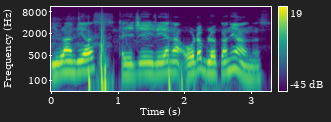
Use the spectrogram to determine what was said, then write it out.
İbrahim Diaz, kaleci Rihanna orada bloklanıyor yalnız.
